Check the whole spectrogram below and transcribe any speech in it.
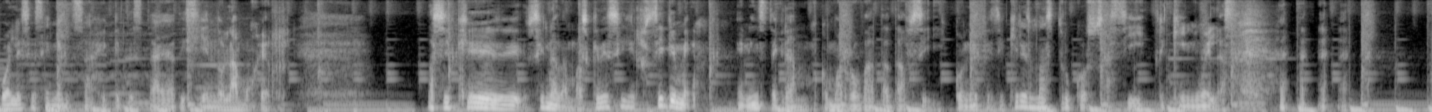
cuál es ese mensaje que te está diciendo la mujer. Así que, sin nada más que decir, sígueme en Instagram como arroba con F si quieres más trucos así, triquiñuelas.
